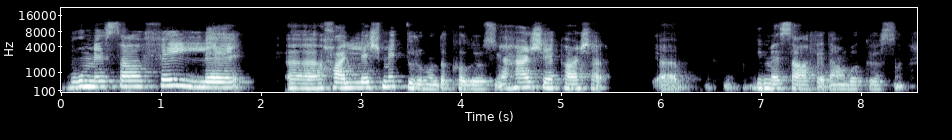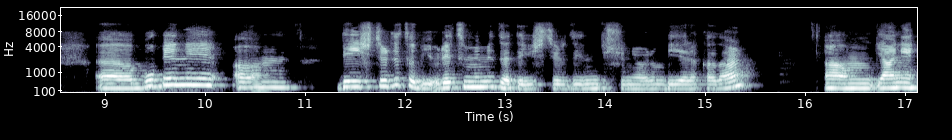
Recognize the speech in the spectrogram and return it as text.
bu mesafeyle e, halleşmek durumunda kalıyorsun. Yani her şeye karşı e, bir mesafeden bakıyorsun. E, bu beni um, değiştirdi tabii. Üretimimi de değiştirdiğini düşünüyorum bir yere kadar. Um, yani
